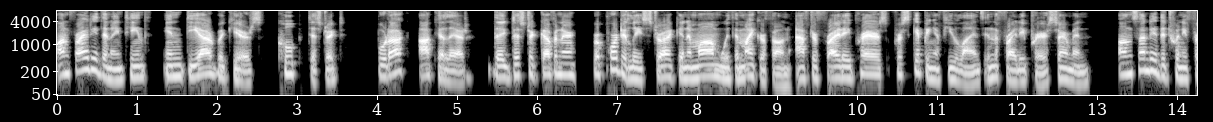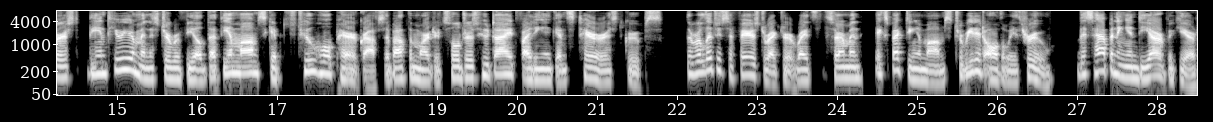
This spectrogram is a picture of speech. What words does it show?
On Friday the 19th, in Diyarbakir's Kulp district, Burak Akeler, the district governor, reportedly struck an imam with a microphone after Friday prayers for skipping a few lines in the Friday prayer sermon. On Sunday the 21st, the Interior Minister revealed that the imam skipped two whole paragraphs about the martyred soldiers who died fighting against terrorist groups. The Religious Affairs Directorate writes the sermon, expecting imams to read it all the way through. This happening in Diyarbakir,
